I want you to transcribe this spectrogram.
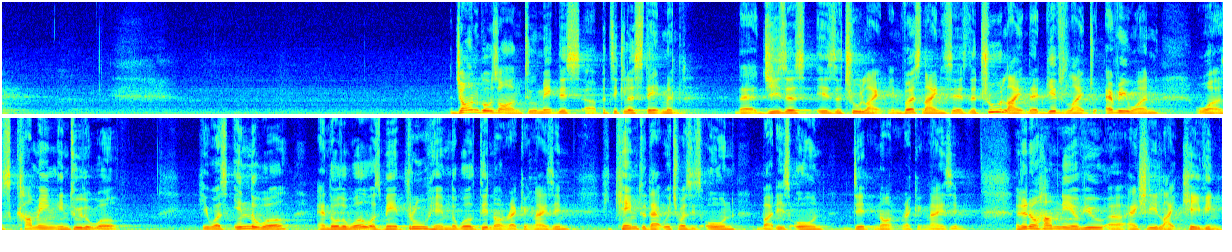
John goes on to make this uh, particular statement that Jesus is the true light. In verse 9, he says, The true light that gives light to everyone was coming into the world. He was in the world, and though the world was made through him, the world did not recognize him. He came to that which was his own, but his own did not recognize him. I don't know how many of you uh, actually like caving.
